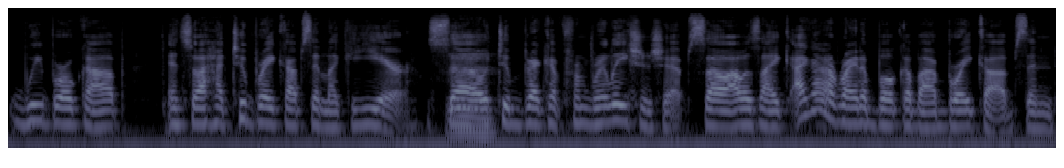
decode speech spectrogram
we broke up. And so I had two breakups in like a year. So Mm. to break up from relationships. So I was like, I gotta write a book about breakups and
